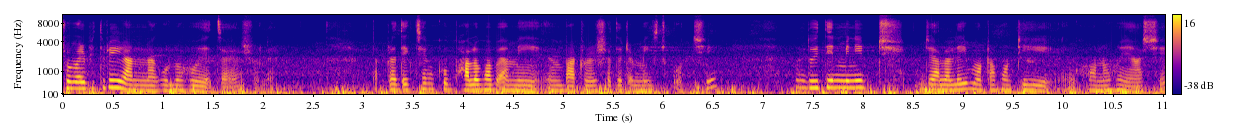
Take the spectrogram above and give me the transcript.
সময়ের ভিতরেই রান্নাগুলো হয়ে যায় আসলে। আপনারা দেখছেন খুব ভালোভাবে আমি বাটারের সাথে এটা মিক্সড করছি। দুই তিন মিনিট জ্বালালেই মোটামুটি ঘন হয়ে আসে।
